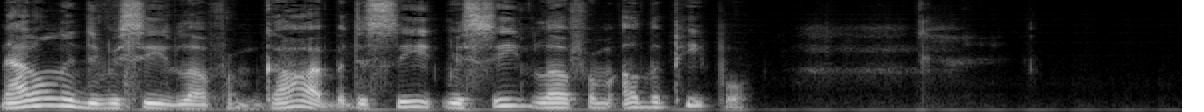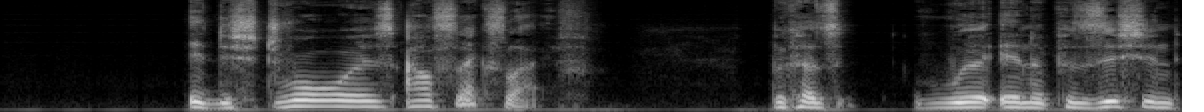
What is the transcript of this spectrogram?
Not only to receive love from God, but to see, receive love from other people. It destroys our sex life because we're in a position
